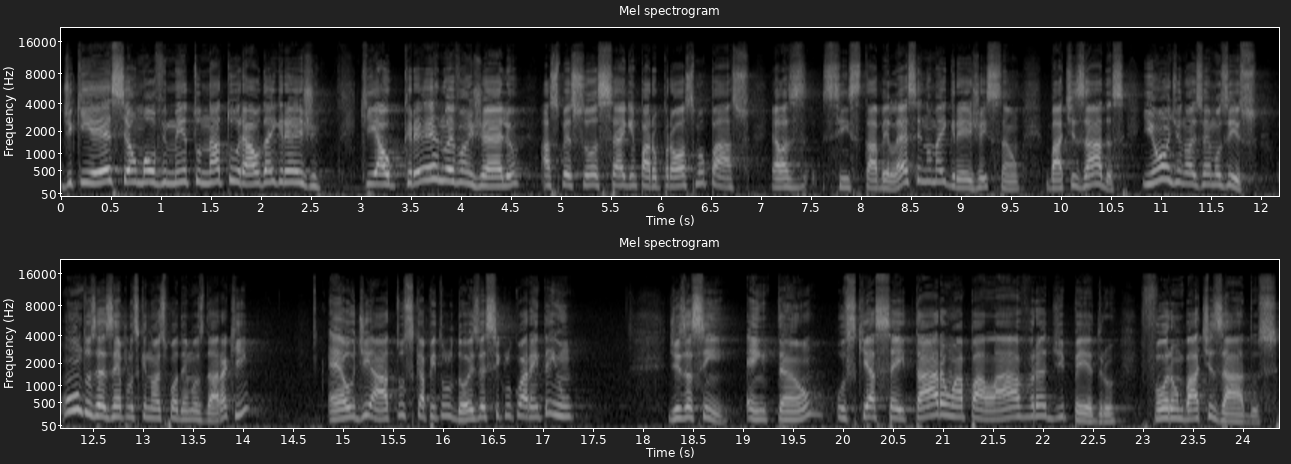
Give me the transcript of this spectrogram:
de que esse é o movimento natural da igreja. Que ao crer no Evangelho, as pessoas seguem para o próximo passo. Elas se estabelecem numa igreja e são batizadas. E onde nós vemos isso? Um dos exemplos que nós podemos dar aqui é o de Atos, capítulo 2, versículo 41. Diz assim: Então os que aceitaram a palavra de Pedro foram batizados,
